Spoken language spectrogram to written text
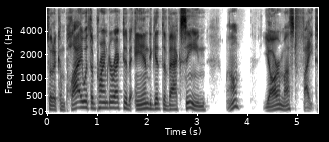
So to comply with the Prime Directive and get the vaccine, well, Yar must fight.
